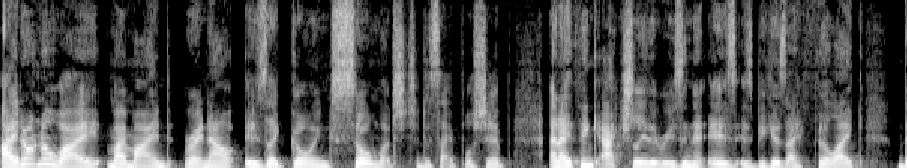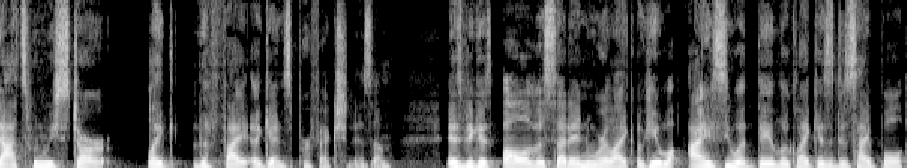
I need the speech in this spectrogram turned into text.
I don't know why my mind right now is like going so much to discipleship. And I think actually the reason it is is because I feel like that's when we start like the fight against perfectionism. Is because all of a sudden we're like, okay, well, I see what they look like as a disciple,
